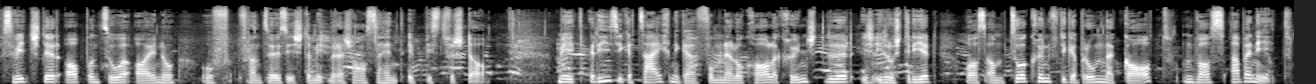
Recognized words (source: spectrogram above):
switcht er ab und zu auch noch auf Französisch, damit wir eine Chance haben, etwas zu verstehen. Mit riesigen Zeichnungen von einem lokalen Künstler ist illustriert, was am zukünftigen Brunnen geht und was eben nicht.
